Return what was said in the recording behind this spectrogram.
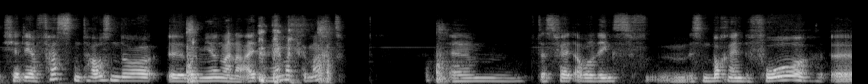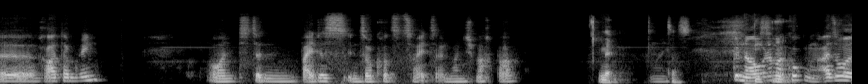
Ich hätte ja fast ein Tausender äh, bei mir in meiner alten Heimat gemacht. Ähm, das fällt allerdings, ist ein Wochenende vor äh, Rad am Ring. Und dann beides in so kurzer Zeit einfach nicht machbar. Nee. Das genau, oder mal gucken. Also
